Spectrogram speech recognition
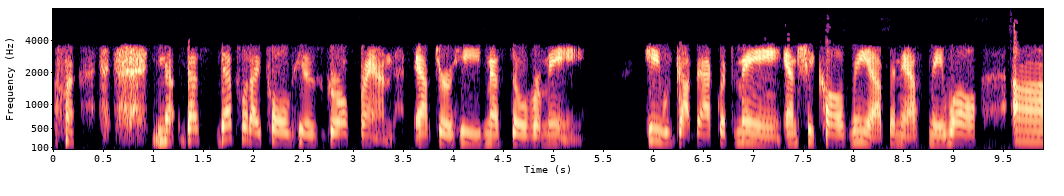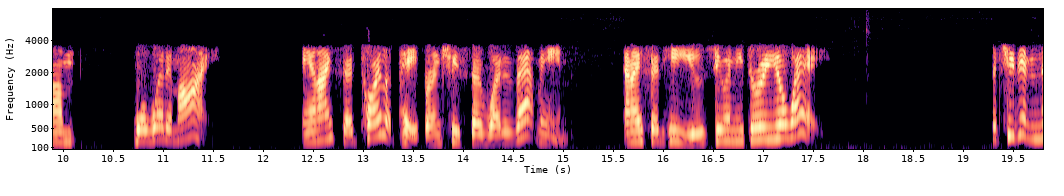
no, that's that's what I told his girlfriend after he messed over me. He got back with me, and she calls me up and asked me, "Well, um, well, what am I?" And I said, "Toilet paper." And she said, "What does that mean?" And I said, "He used you and he threw you away." But she didn't.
